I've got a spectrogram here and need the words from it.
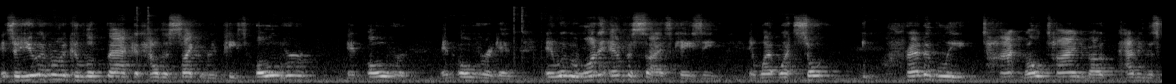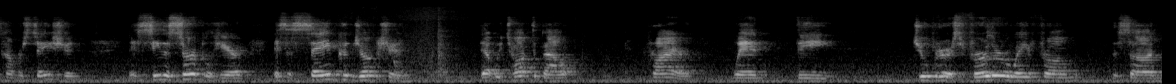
And so you everyone can look back at how the cycle repeats over and over and over again. And what we want to emphasize, Casey, and what, what's so incredibly ti- well timed about having this conversation is see the circle here. It's the same conjunction that we talked about prior when the Jupiter is further away from the sun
